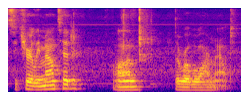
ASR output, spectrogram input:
securely mounted on the RoboArm mount.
